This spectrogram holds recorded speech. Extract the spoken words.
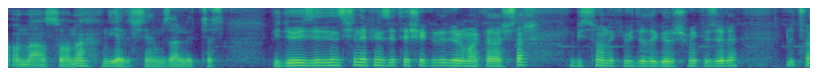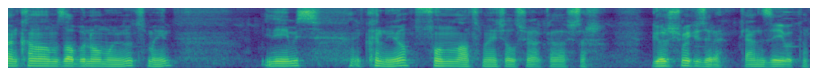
Ondan sonra diğer işlerimizi halledeceğiz. Videoyu izlediğiniz için hepinize teşekkür ediyorum arkadaşlar. Bir sonraki videoda görüşmek üzere. Lütfen kanalımıza abone olmayı unutmayın. İneğimiz kınıyor. Sonunu atmaya çalışıyor arkadaşlar. Görüşmek üzere. Kendinize iyi bakın.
